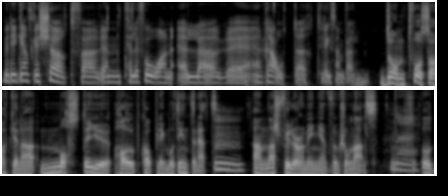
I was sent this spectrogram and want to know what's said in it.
Men det är ganska kört för en telefon eller eh, en router till exempel. De två sakerna måste ju ha uppkoppling mot internet. Mm. Annars fyller de ingen funktion alls. Nej. Och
